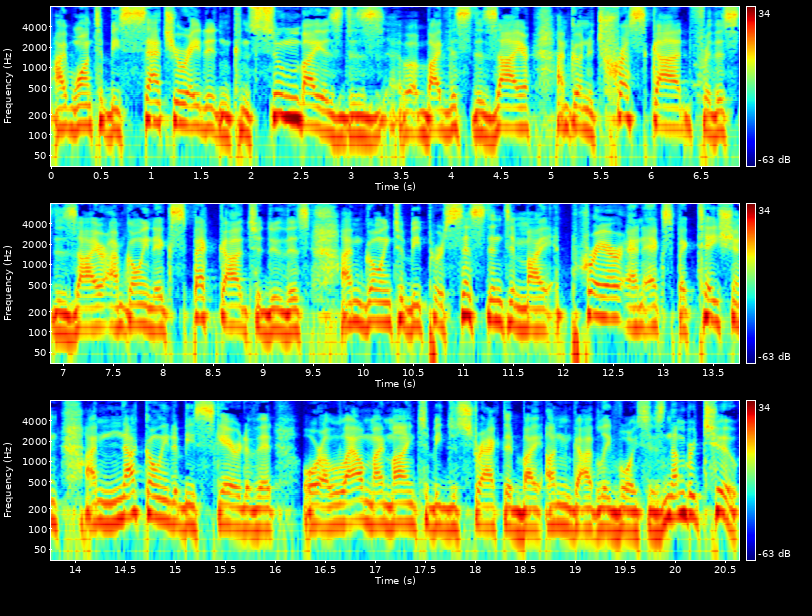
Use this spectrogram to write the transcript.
I want to be saturated and consumed by his des- by this desire. I'm going to trust God for this desire. I'm going to expect God to do this. I'm going to be persistent in my prayer and expectation. I'm not going to be scared of it or allow my mind to be distracted by ungodly voices. Number two,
